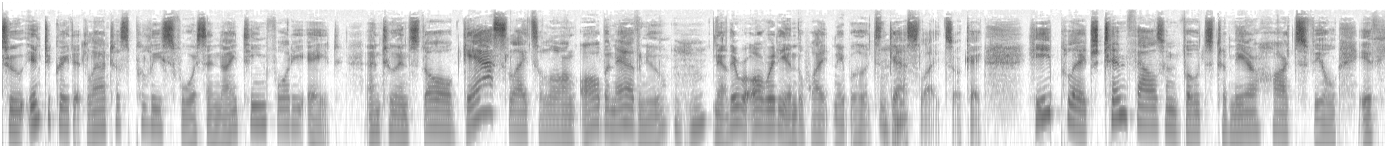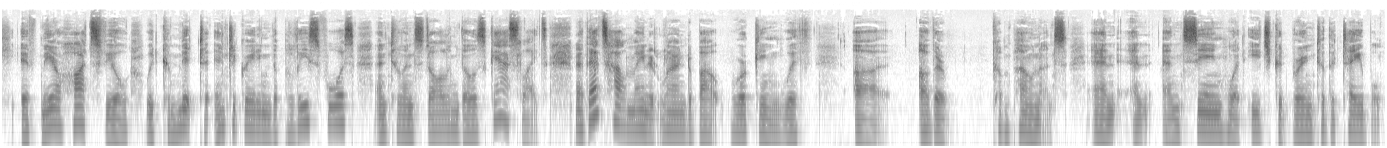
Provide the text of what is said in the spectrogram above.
to integrate Atlanta's police force in 1948 and to install gas lights along Auburn Avenue. Mm-hmm. Now, they were already in the white neighborhoods, mm-hmm. gas lights, okay. He pledged 10,000 votes to Mayor Hartsfield if, if Mayor Hartsfield would commit to integrating the police force and to installing those gas lights. Now, that's how Maynard learned about working with uh, other components and, and, and seeing what each could bring to the table.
